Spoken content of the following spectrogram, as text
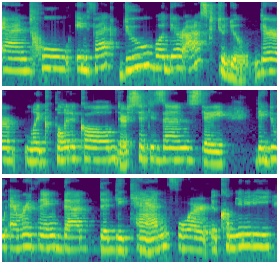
And who in fact do what they're asked to do. They're like political they're citizens they they do everything that, that they can for the community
